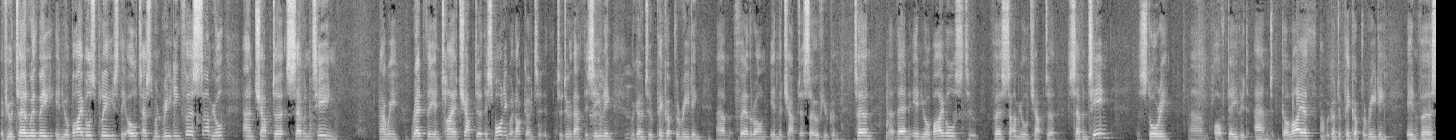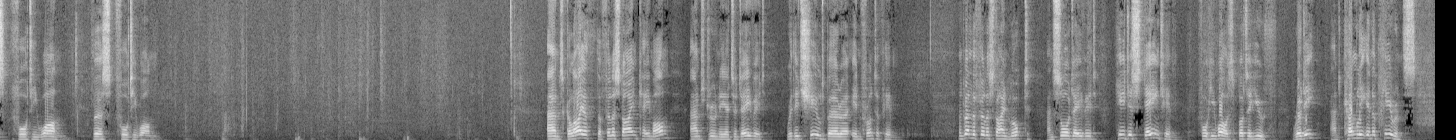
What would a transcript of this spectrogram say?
If you would turn with me in your Bibles, please, the Old Testament reading, 1 Samuel and chapter 17. Now, we read the entire chapter this morning. We're not going to, to do that this evening. We're going to pick up the reading um, further on in the chapter. So, if you can turn uh, then in your Bibles to 1 Samuel chapter 17, the story um, of David and Goliath, and we're going to pick up the reading in verse 41. Verse 41. And Goliath the Philistine came on and drew near to David with his shield bearer in front of him. And when the Philistine looked and saw David, he disdained him, for he was but a youth, ruddy and comely in appearance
